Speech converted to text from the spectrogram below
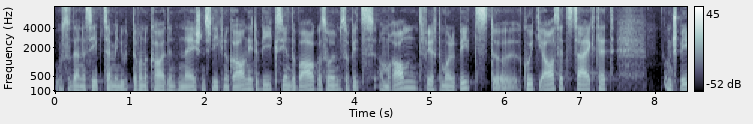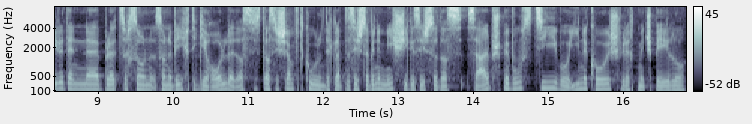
außer den 17 Minuten, die er in der Nations League noch gar nicht dabei war, und der Vargas so immer so ein bisschen am Rand, vielleicht mal ein bisschen gute Ansätze gezeigt hat und spielen dann äh, plötzlich so, so, eine wichtige Rolle. Das, das ist einfach cool. Und ich glaube, das ist so wie eine Mischung. Es ist so das Selbstbewusstsein, das reingekommen ist, vielleicht mit Spielern,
